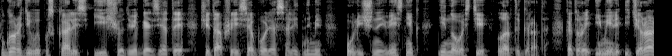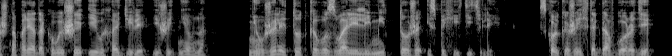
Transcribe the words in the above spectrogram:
в городе выпускались еще две газеты, считавшиеся более солидными «Уличный вестник» и «Новости Лордеграда», которые имели и тираж на порядок выше и выходили ежедневно. Неужели тот, кого звали Лимит, тоже из похитителей? Сколько же их тогда в городе?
